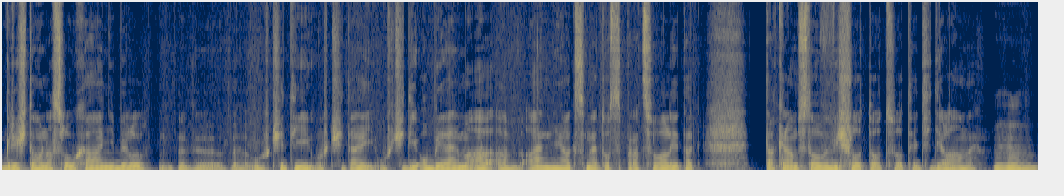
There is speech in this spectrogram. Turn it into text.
když toho naslouchání byl určitý, určitý, určitý objem a, a, a nějak jsme to zpracovali, tak, tak nám z toho vyšlo to, co teď děláme. Mm-hmm.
